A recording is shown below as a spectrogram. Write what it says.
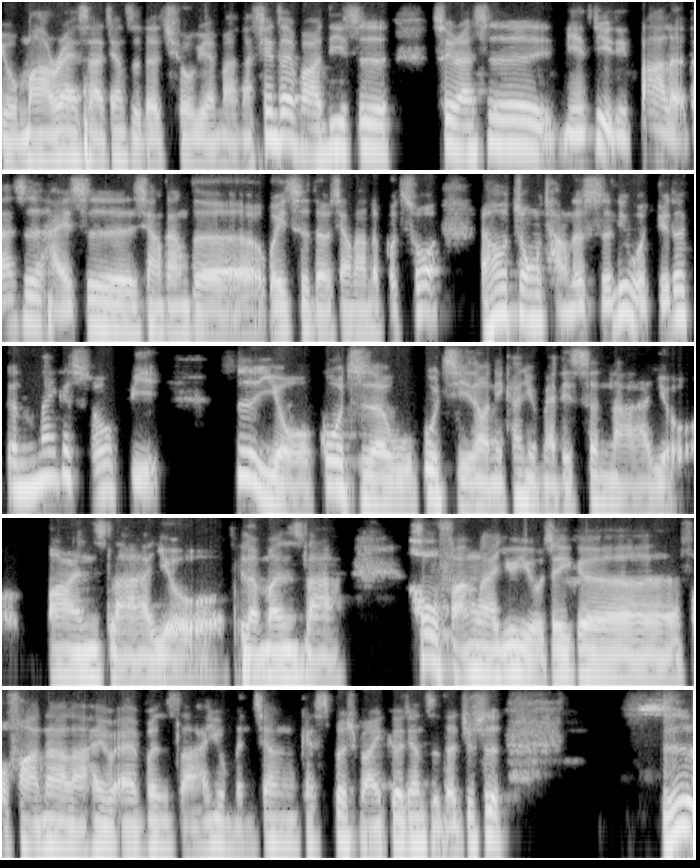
有马瑞斯啊这样子的球员嘛？那现在巴蒂是虽然是年纪有点大了，但是还是相当的维持的相当的不错。然后中场的实力，我觉得跟那个时候比是有过之而无不及的。你看有 Madison 啦，有 Barnes 啦，有 Lemons 啦，后防啦又有这个 Fofana 啦，还有 Evans 啦，还有门将 Casper s c h m e 这样子的，就是实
